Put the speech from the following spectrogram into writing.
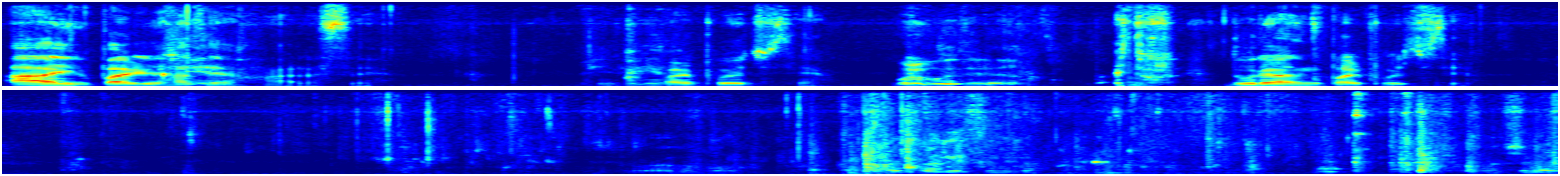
아 이거 빨리 하세요. 알았어요. 배- 배경 빨리 보여주세요. 뭘 보여드려요? 빨리 노, 노래하는 거 빨리 보여주세요. 다시 하겠습니다 잠시만요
